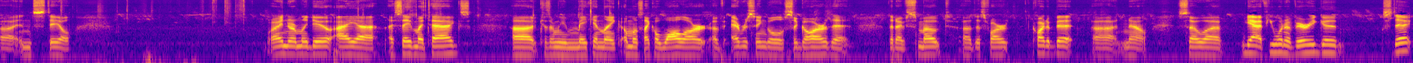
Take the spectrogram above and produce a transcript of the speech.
and stale. What I normally do, I, I save my tags, because uh, I'm gonna be making like almost like a wall art of every single cigar that that I've smoked uh, this far quite a bit uh, now. So uh, yeah if you want a very good stick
